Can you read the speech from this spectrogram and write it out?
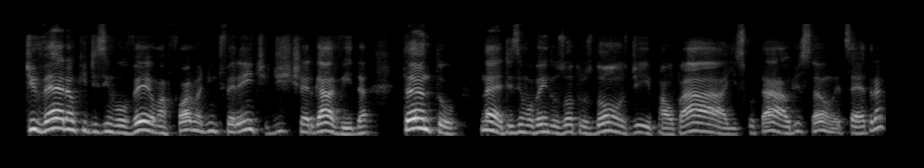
tiveram que desenvolver uma forma diferente de enxergar a vida, tanto né, desenvolvendo os outros dons de palpar, escutar, audição, etc.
